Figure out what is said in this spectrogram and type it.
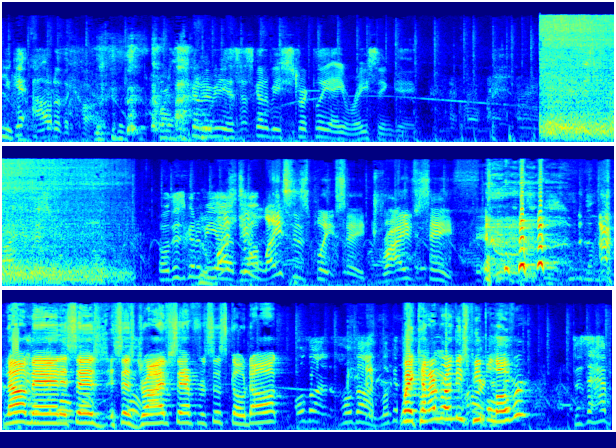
you get out of the car? Is this gonna be is this gonna be strictly a racing game? Is this dri- is this- Oh, this is gonna be uh, What's the your license plate say? Drive safe. Nah, man, it says it says drive San Francisco, dog. Hold on, hold on. Look at. Wait, can I run these car. people Does it- over? Does it have?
